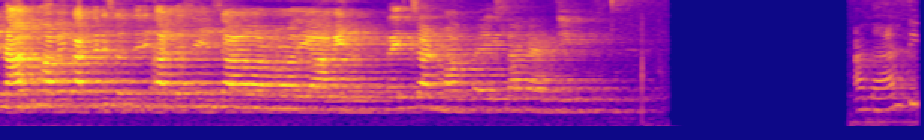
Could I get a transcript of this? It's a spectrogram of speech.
என் ஆத்மாவை கத்திரி சுத்திரி கத்திரி செய்யாவே பிரைஸ்டான்மா பிரைஸ்டான் ஆண்டி அந்த ஆண்டி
